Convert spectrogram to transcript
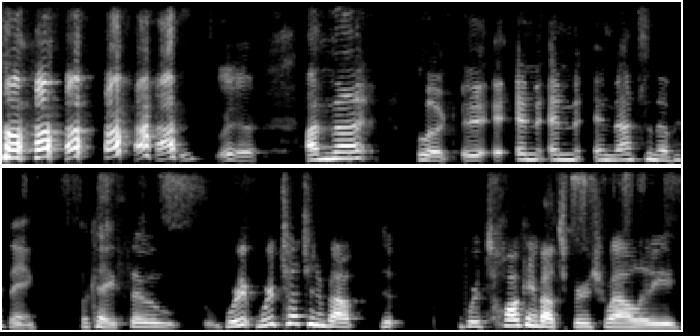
I swear, I'm not. Look, and and and that's another thing. Okay, so we're we're touching about we're talking about spirituality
